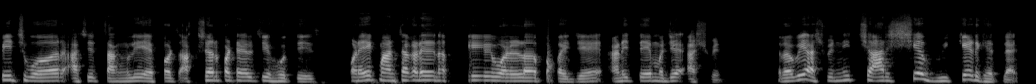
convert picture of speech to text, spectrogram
पिचवर अशी चांगली एफर्ट अक्षर पटेलची होतीच. पण एक माणसाकडे नक्की वळलं पाहिजे आणि ते म्हणजे अश्विन. रवी अश्विननी चारशे विकेट घेतल्यात.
